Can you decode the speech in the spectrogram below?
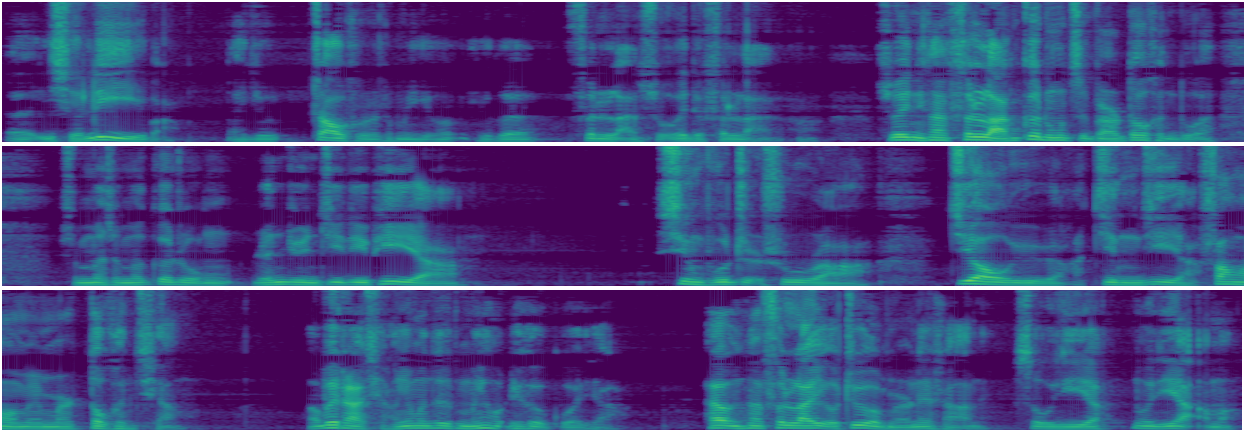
呃一些利益吧，那就造出了这么一个一个芬兰，所谓的芬兰啊。所以你看芬兰各种指标都很多，什么什么各种人均 GDP 呀，幸福指数啊。教育啊，经济啊，方方面面都很强啊。为啥强？因为它没有这个国家。还有，你看芬兰有最有名的啥呢？手机啊，诺基亚嘛，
